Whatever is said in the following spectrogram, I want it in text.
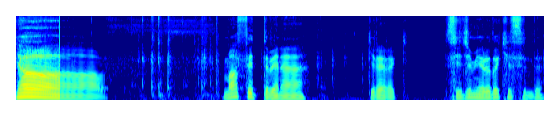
Ya mahvetti beni ha. Girerek. Sicim yarıda kesildi.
